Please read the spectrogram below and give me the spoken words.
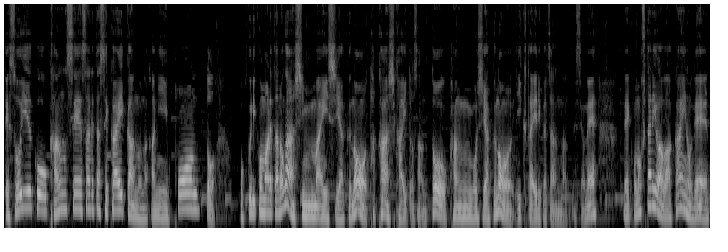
でそういうこう完成された世界観の中にポーンと送り込まれたのが新米医師役の高橋海人さんと看護師役の生田絵梨花ちゃんなんですよね。でこの2人は若いので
